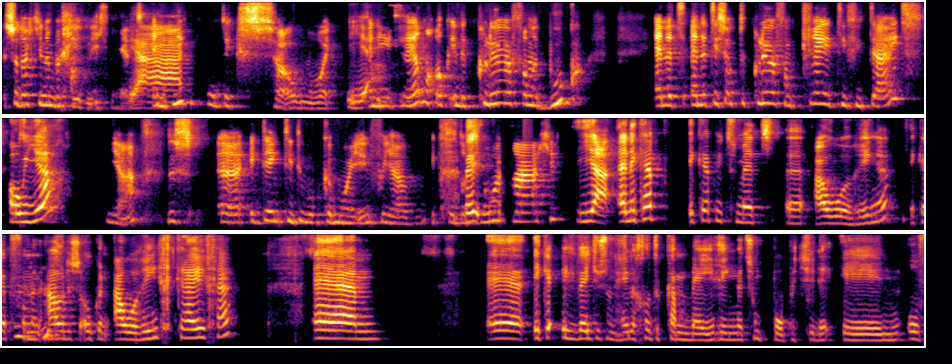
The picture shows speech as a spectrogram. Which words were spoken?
zodat je een beginnetje hebt. Ja. En die vond ik zo mooi. Ja. En die is helemaal ook in de kleur van het boek. En het, en het is ook de kleur van creativiteit. Oh ja? Ja, dus eh, ik denk die doe ik er mooi in voor jou. Ik vond dat zo'n plaatje. Ja, en ik heb, ik heb iets met eh, oude ringen. Ik heb van mijn Mhm. ouders ook een oude ring gekregen. Ehm, eh, ik, ik weet je, zo'n hele grote kamee-ring met zo'n poppetje erin. Of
